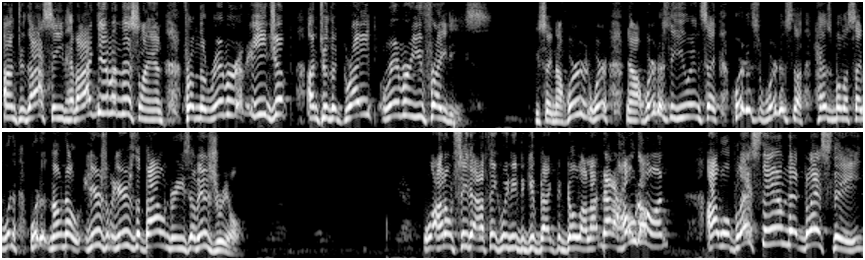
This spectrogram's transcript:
unto thy seed have I given this land from the river of Egypt unto the great river Euphrates. You say, now where, where, now where does the UN say, where does, where does the Hezbollah say, where, where no, no, here's, here's the boundaries of Israel. Well, I don't see that. I think we need to give back the Golan. Now, hold on. I will bless them that bless thee.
